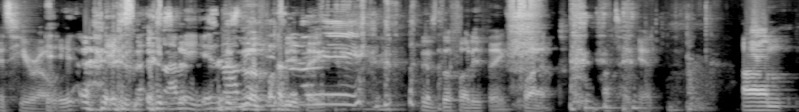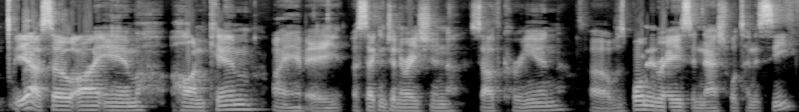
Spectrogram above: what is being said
It's Hiro. It- it- it's, not, it's not me. It's not me. the It's funny not thing. It's the funny thing, but I'll take it. Um, yeah, so I am Han Kim. I am a, a second generation South Korean. Uh, was born and raised in Nashville, Tennessee.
